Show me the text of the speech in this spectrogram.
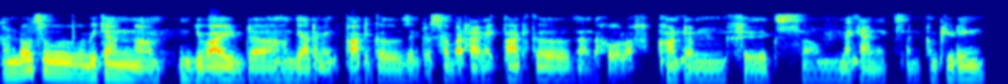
and also we can um, divide uh, the atomic particles into subatomic particles and the whole of quantum physics, um, mechanics, and computing.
